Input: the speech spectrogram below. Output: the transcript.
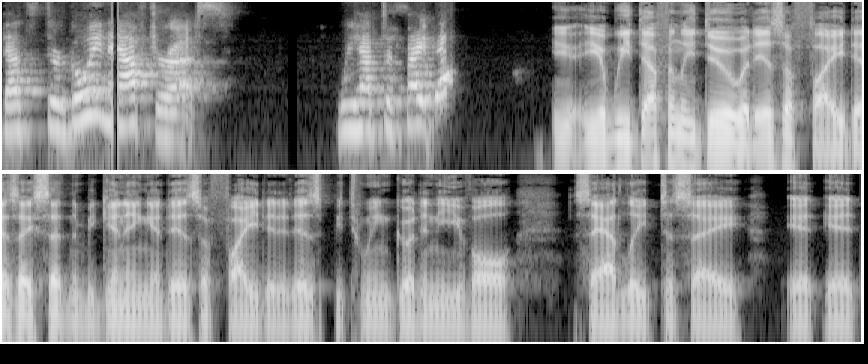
that's they're going after us. We have to fight back. We definitely do. It is a fight. As I said in the beginning, it is a fight. It is between good and evil sadly to say it it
